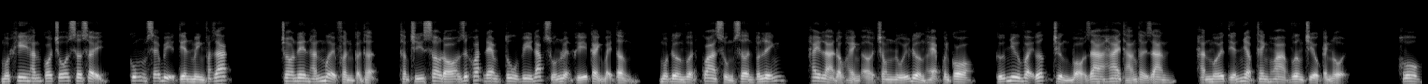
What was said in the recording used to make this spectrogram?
Một khi hắn có chỗ sơ sẩy, cũng sẽ bị tiên minh phát giác cho nên hắn mười phần cẩn thận, thậm chí sau đó dứt khoát đem tu vi đáp xuống luyện khí cảnh bảy tầng, một đường vượt qua sùng sơn tuấn lĩnh, hay là độc hành ở trong núi đường hẹp quanh co, cứ như vậy ước chừng bỏ ra hai tháng thời gian, hắn mới tiến nhập thanh hoa vương triều cảnh nội. Hô!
